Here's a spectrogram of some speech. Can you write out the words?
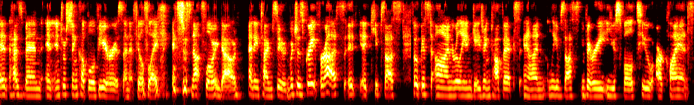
It has been an interesting couple of years, and it feels like it's just not slowing down anytime soon, which is great for us. It, it keeps us focused on really engaging topics and leaves us very useful to our clients.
